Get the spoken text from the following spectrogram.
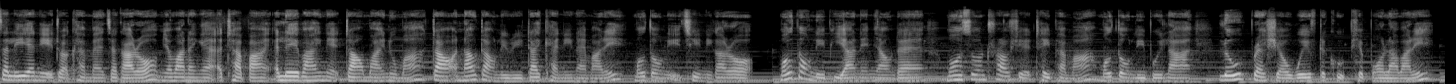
14ရက်နေ့အတွက်ခံမှန်းချက်ကတော့မြန်မာနိုင်ငံအထက်ပိုင်းအလဲပိုင်းနဲ့တောင်ပိုင်းတို့မှာတောင်အနောက်တောင်လေတွေတိုက်ခတ်နေနိုင်ပါတယ်။မုတ်တုံလေအခြေအနေကတော့မုတ်တုံလေဖိအားနဲ့မြောင်တန်း monsoon trough ရဲ့ထိပ်ဖက်မှာမုတ်တုံလေပွေလာ low pressure wave တစ်ခုဖြစ်ပေါ်လာပါတယ်။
